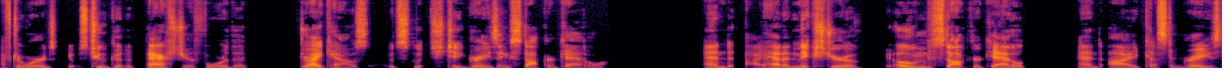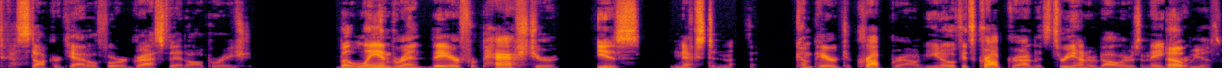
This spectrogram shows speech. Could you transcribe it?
afterwards, it was too good of pasture for the dry cows. I would switch to grazing stocker cattle. And I had a mixture of owned stocker cattle and I custom grazed stocker cattle for a grass fed operation. But land rent there for pasture is next to nothing compared to crop ground. You know, if it's crop ground, it's $300 an acre. Oh, yes.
